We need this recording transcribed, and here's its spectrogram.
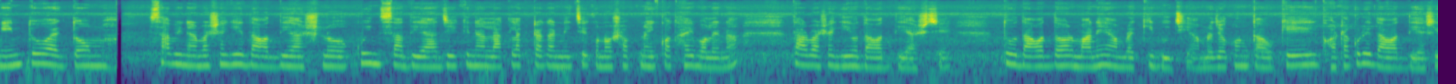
মিম তো একদম সাবিনার বাসায় গিয়ে দাওয়াত দিয়ে আসলো কুইন সাদিয়া, যে কিনা লাখ লাখ টাকার নিচে কোনো স্বপ্নই কথাই বলে না, তার বাসায় গিয়েও দাওয়াত দিয়ে আসছে। তো দাওয়াত দেওয়ার মানে আমরা কি বুঝি? আমরা যখন কাউকে ঘটা করে দাওয়াত দিয়ে আসি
